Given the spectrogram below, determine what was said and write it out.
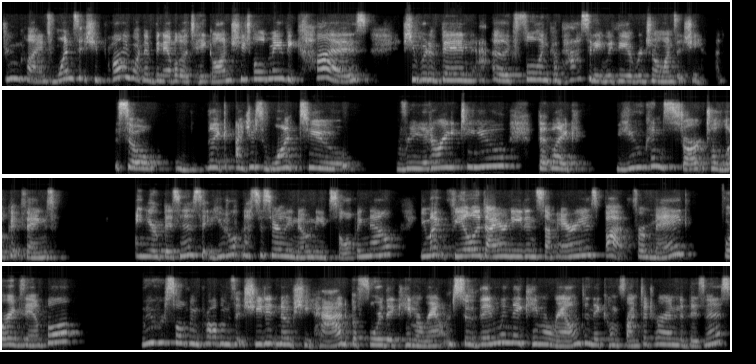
Dream clients, ones that she probably wouldn't have been able to take on, she told me, because she would have been uh, like full in capacity with the original ones that she had. So, like, I just want to reiterate to you that, like, you can start to look at things in your business that you don't necessarily know need solving now. You might feel a dire need in some areas, but for Meg, for example, we were solving problems that she didn't know she had before they came around. So then when they came around and they confronted her in the business,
